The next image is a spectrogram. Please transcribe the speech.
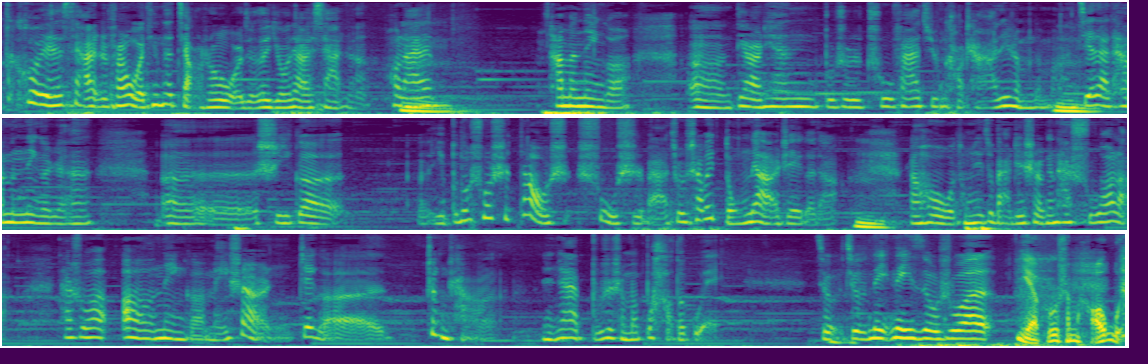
特别吓人，反正我听他讲的时候，我觉得有点吓人。后来嗯他们那个，嗯，第二天不是出发去考察去什么的嘛？嗯接待他们那个人，呃，是一个呃也不能说是道士术士吧，就是稍微懂点儿这个的。嗯然后我同学就把这事儿跟他说了，他说：“哦，那个没事儿，这个正常，人家不是什么不好的鬼。”就就那那意思就是说，也不是什么好鬼。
